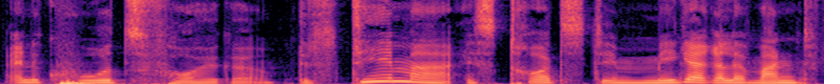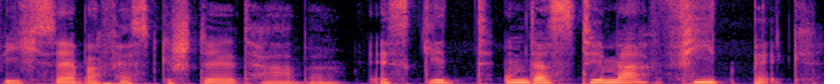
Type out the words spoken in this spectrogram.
eine Kurzfolge. Das Thema ist trotzdem mega relevant, wie ich selber festgestellt habe. Es geht um das Thema Feedback.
